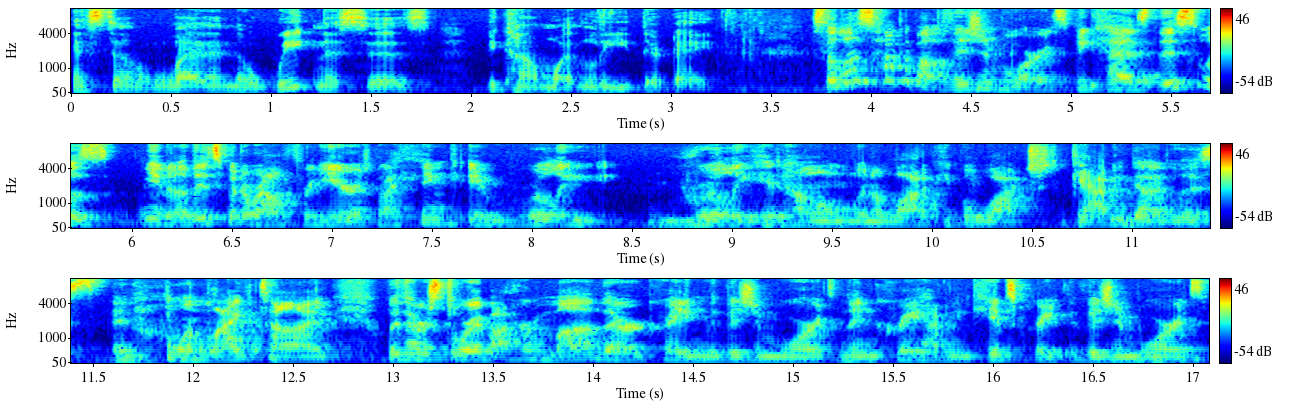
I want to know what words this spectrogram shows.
instead of letting the weaknesses become what lead their day. So let's talk about vision boards because this was, you know, it's been around for years, but I think it really, really hit home when a lot of people watched Gabby Douglas in One Lifetime with her story about her mother creating the vision boards and then create, having kids create the vision boards.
